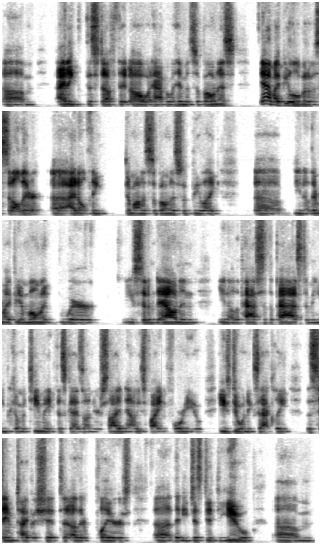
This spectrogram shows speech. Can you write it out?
Um, I think the stuff that oh, what happened with him and Sabonis, yeah, it might be a little bit of a sell there. Uh, I don't think Domantas Sabonis would be like, uh, you know, there might be a moment where you sit him down and you know the past is the past. I mean, you become a teammate. This guy's on your side now. He's fighting for you. He's doing exactly the same type of shit to other players uh, that he just did to you. Um,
